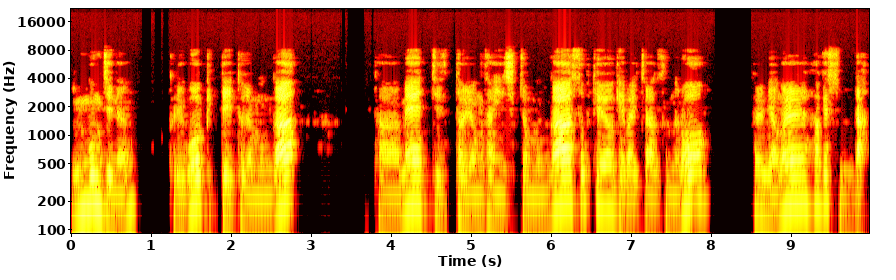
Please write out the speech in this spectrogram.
인공지능, 그리고 빅데이터 전문가, 다음에 디지털 영상 인식 전문가, 소프트웨어 개발자 순으로 설명을 하겠습니다.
